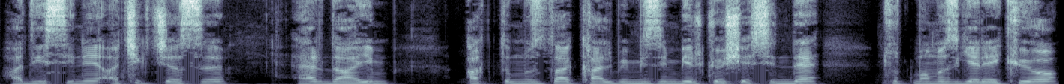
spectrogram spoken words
Hadisini açıkçası her daim aklımızda kalbimizin bir köşesinde tutmamız gerekiyor.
